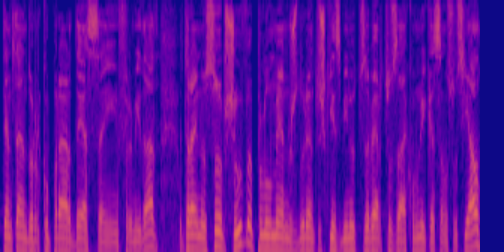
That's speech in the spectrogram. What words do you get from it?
tentando recuperar dessa enfermidade. Treino sob chuva, pelo menos durante os 15 minutos abertos à comunicação social.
